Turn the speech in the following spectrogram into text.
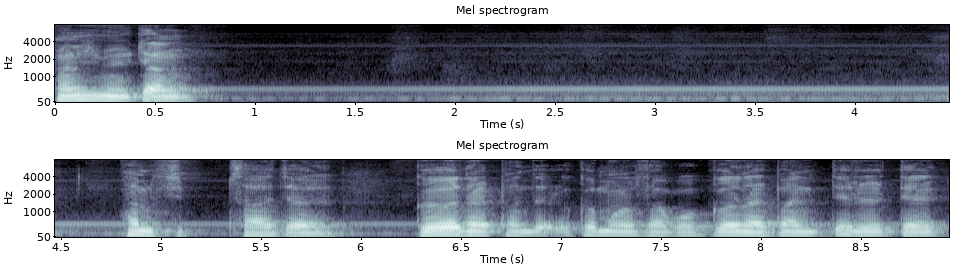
36장 34절. 그 날판대로 금으로 사고 그 날판 띠를 뗄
